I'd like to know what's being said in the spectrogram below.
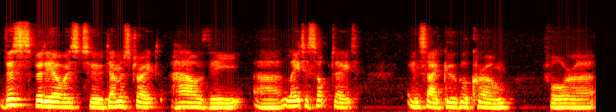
this video is to demonstrate how the uh, latest update inside Google Chrome for uh,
